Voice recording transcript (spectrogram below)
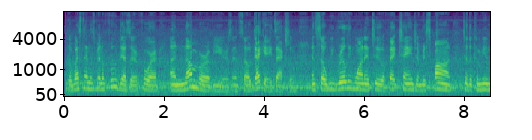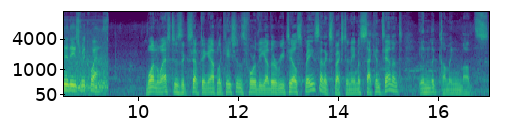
The West End has been a food desert for a number of years, and so decades actually. And so we really wanted to affect change and respond to the community's request. One West is accepting applications for the other retail space and expects to name a second tenant in the coming months.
